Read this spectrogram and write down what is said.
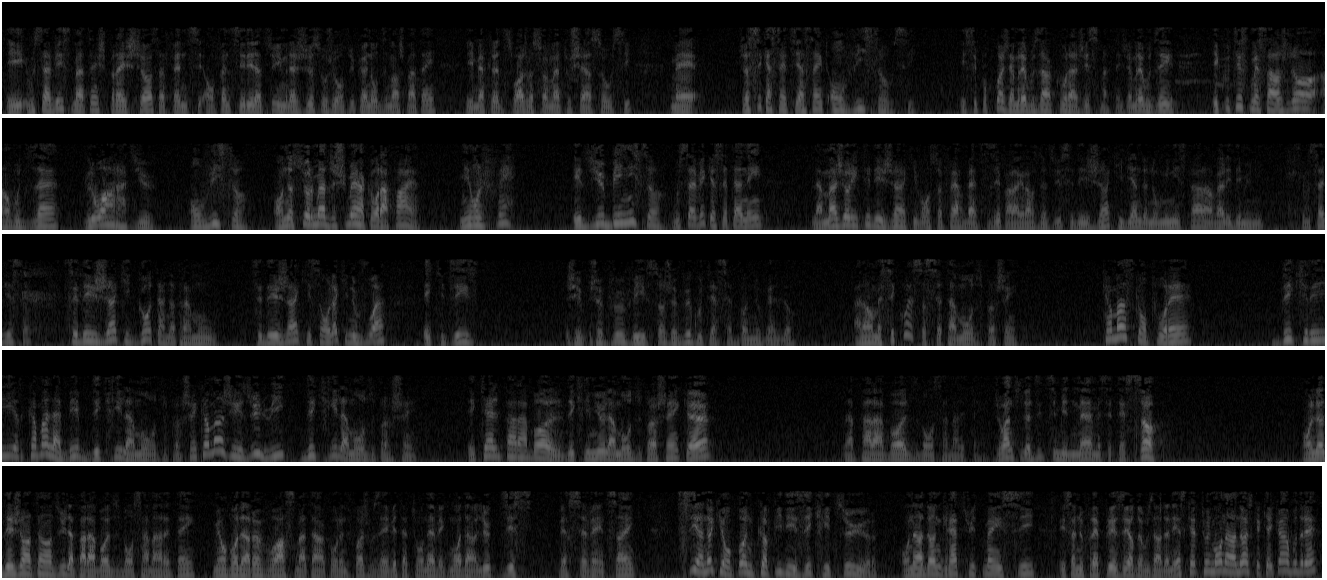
Et vous savez, ce matin, je prêche ça, ça fait on fait une série là-dessus. Il me reste juste aujourd'hui, puis un autre dimanche matin. Et mercredi soir, je vais sûrement toucher à ça aussi. Mais je sais qu'à Saint-Hyacinthe, on vit ça aussi. Et c'est pourquoi j'aimerais vous encourager ce matin. J'aimerais vous dire, écoutez ce message-là en vous disant, gloire à Dieu. On vit ça. On a sûrement du chemin encore à faire, mais on le fait. Et Dieu bénit ça. Vous savez que cette année, la majorité des gens qui vont se faire baptiser par la grâce de Dieu, c'est des gens qui viennent de nos ministères envers les démunis. Est-ce que vous saviez ça? C'est des gens qui goûtent à notre amour. C'est des gens qui sont là, qui nous voient et qui disent, je veux vivre ça, je veux goûter à cette bonne nouvelle-là. Alors, mais c'est quoi ça, cet amour du prochain? Comment est-ce qu'on pourrait décrire, comment la Bible décrit l'amour du prochain? Comment Jésus, lui, décrit l'amour du prochain? Et quelle parabole décrit mieux l'amour du prochain que la parabole du bon samaritain? Joanne, tu l'as dit timidement, mais c'était ça. On l'a déjà entendu, la parabole du bon samaritain, mais on va la revoir ce matin encore une fois. Je vous invite à tourner avec moi dans Luc 10, verset 25. S'il y en a qui n'ont pas une copie des Écritures, on en donne gratuitement ici et ça nous ferait plaisir de vous en donner. Est-ce que tout le monde en a? Est-ce que quelqu'un en voudrait?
